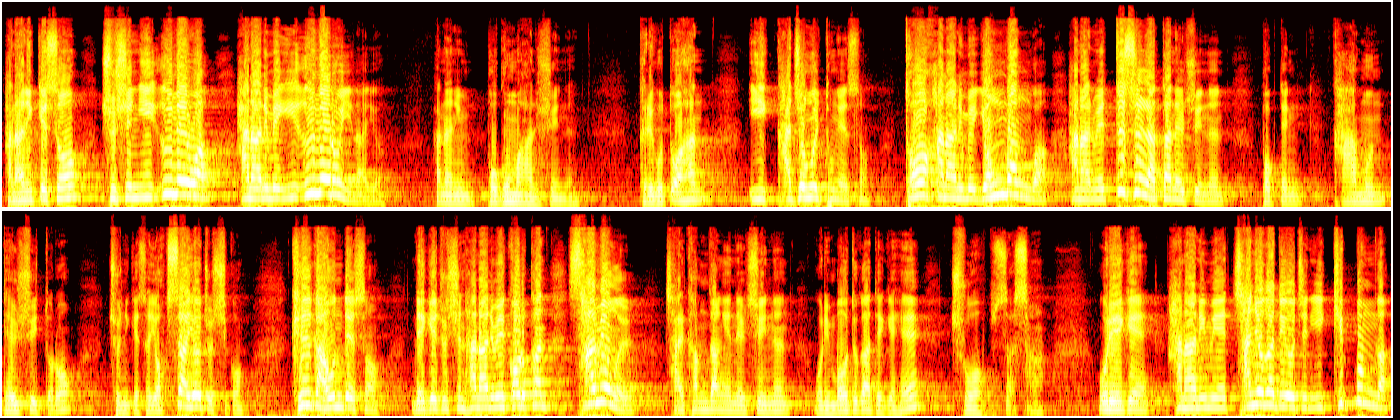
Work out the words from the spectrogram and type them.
하나님께서 주신 이 은혜와 하나님의 이 은혜로 인하여 하나님 복음화할 수 있는 그리고 또한 이 가정을 통해서 더 하나님의 영광과 하나님의 뜻을 나타낼 수 있는 복된 가문 될 수 있도록 주님께서 역사하여 주시고 그 가운데서 내게 주신 하나님의 거룩한 사명을 잘 감당해낼 수 있는 우리 모두가 되게 해 주옵소서. 우리에게 하나님의 자녀가 되어진 이 기쁨과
